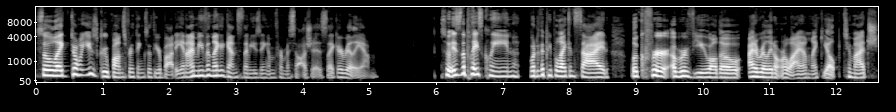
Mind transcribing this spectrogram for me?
So like, don't use Groupons for things with your body. And I'm even like against them using them for massages. Like, I really am. So is the place clean? What are the people like inside? Look for a review, although I really don't rely on like Yelp too much.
